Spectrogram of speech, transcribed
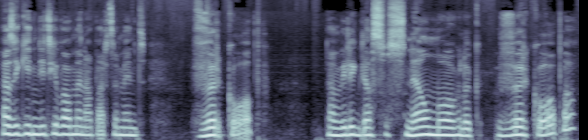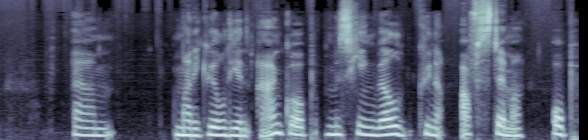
als ik in dit geval mijn appartement verkoop, dan wil ik dat zo snel mogelijk verkopen. Ehm, maar ik wil die een aankoop misschien wel kunnen afstemmen op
